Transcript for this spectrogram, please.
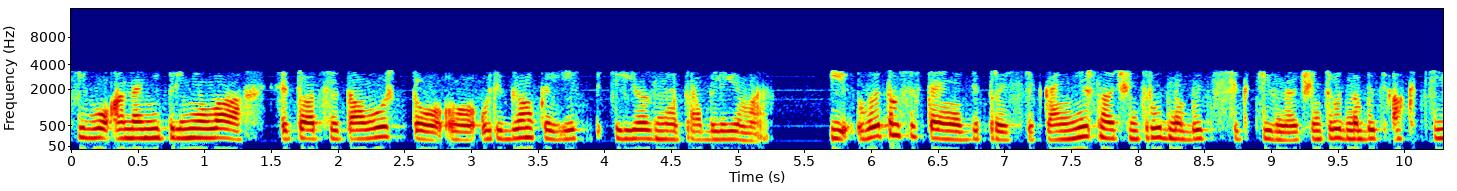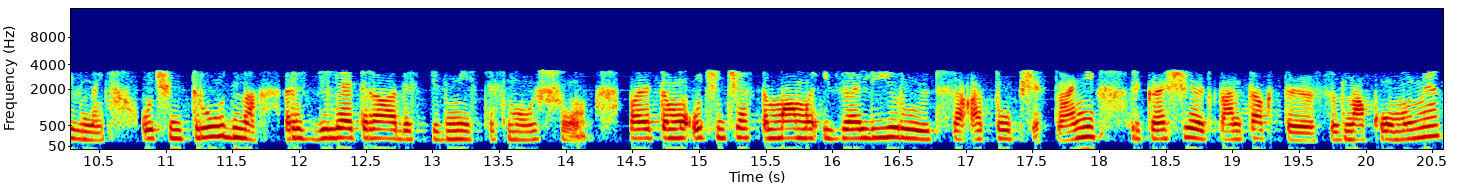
всего, она не приняла ситуацию того, что э, у ребенка есть серьезные проблемы. И в этом состоянии депрессии, конечно, очень трудно быть эффективной, очень трудно быть активной, очень трудно разделять радости вместе с малышом. Поэтому очень часто мамы изолируются от общества, они прекращают контакты со знакомыми,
